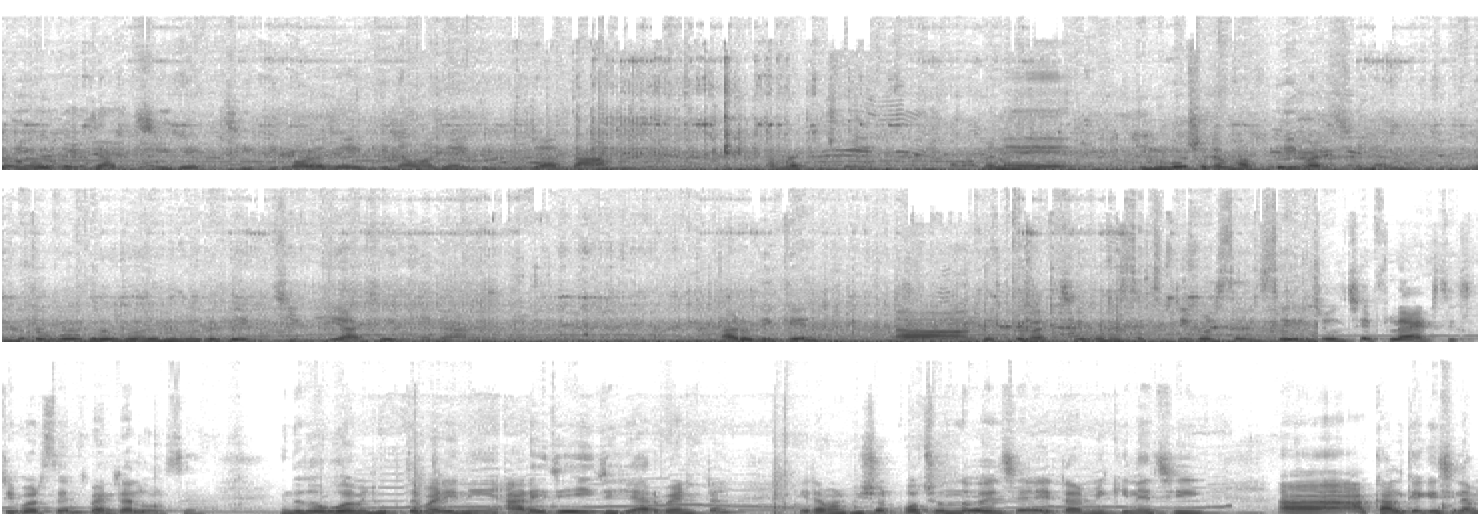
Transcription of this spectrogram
এদিক ওদিক যাচ্ছি, দেখছি কি করা যায়, কি নেওয়া যায়, কিন্তু যা দাম, আমরা কিছুই মানে কিনবো সেটা ভাবতেই পারছি না। কিন্তু তবুও ঘুরে ঘুরে ঘুরে দেখছি কি আছে, কি না। আর ওদিকে দেখতে পাচ্ছি ওখানে সিক্সটি পার্সেন্ট সেল চলছে ফ্ল্যাট সিক্সটি পার্সেন্ট প্যান্টালুন্সে কিন্তু তবুও আমি ঢুকতে পারিনি। আর এই যে এই যে হেয়ার ব্যান্ডটা এটা আমার ভীষণ পছন্দ হয়েছে। এটা আমি কিনেছি কালকে গেছিলাম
